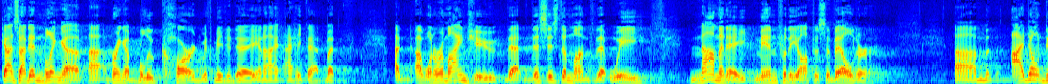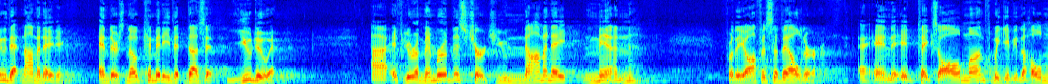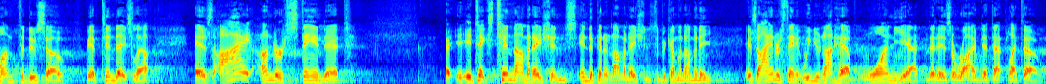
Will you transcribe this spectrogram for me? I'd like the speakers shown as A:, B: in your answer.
A: Guys, I didn't bring a, uh, bring a blue card with me today, and I, I hate that, but I, I want to remind you that this is the month that we nominate men for the office of elder. Um, I don't do that nominating, and there's no committee that does it. You do it. Uh, if you're a member of this church, you nominate men for the office of elder. And it takes all month. We give you the whole month to do so. We have 10 days left. As I understand it, it takes 10 nominations, independent nominations, to become a nominee. As I understand it, we do not have one yet that has arrived at that plateau.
